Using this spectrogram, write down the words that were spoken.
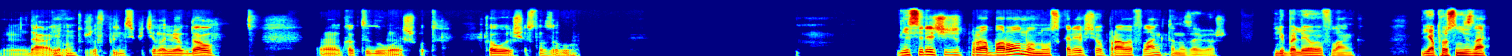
Да, я mm-hmm. вот уже, в принципе, тебе намек дал. Э, как ты думаешь, вот кого я сейчас назову? Если речь идет про оборону, ну, скорее всего, правый фланг ты назовешь. Либо левый фланг. Я просто не знаю.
